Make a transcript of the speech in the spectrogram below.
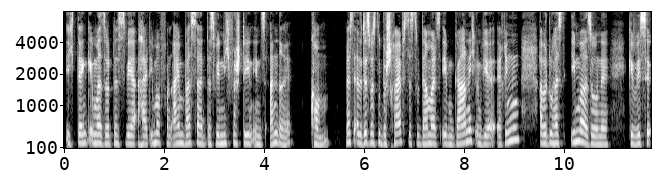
ich denke immer so, dass wir halt immer von einem Wasser, das wir nicht verstehen, ins andere kommen. Weißt du, also das, was du beschreibst, dass du damals eben gar nicht und wir erringen, aber du hast immer so eine gewisse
